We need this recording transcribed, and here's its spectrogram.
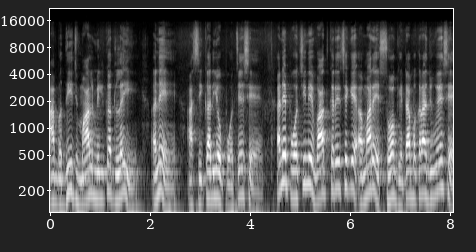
આ બધી જ માલ મિલકત લઈ અને આ શિકારીઓ પહોંચે છે અને પહોંચીને વાત કરે છે કે અમારે સો ઘેટા બકરા જુએ છે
